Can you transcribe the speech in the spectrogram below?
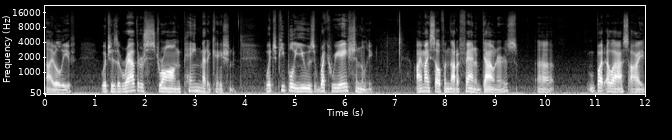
I believe, which is a rather strong pain medication, which people use recreationally. I myself am not a fan of downers, uh, but alas, I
